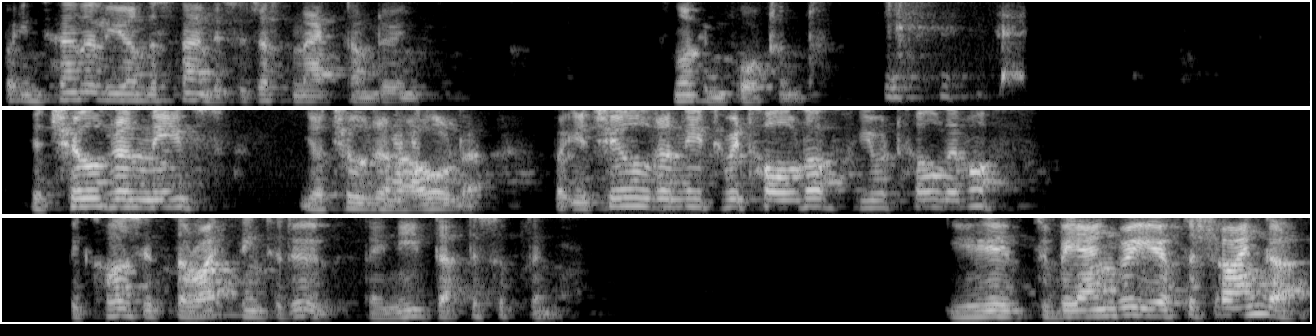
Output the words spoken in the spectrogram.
But internally, you understand this is just an act I'm doing. It's not important. your children needs, your children are older, but your children need to be told off, you would tell them off. Because it's the right thing to do. They need that discipline. You have to be angry, you have to show anger.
